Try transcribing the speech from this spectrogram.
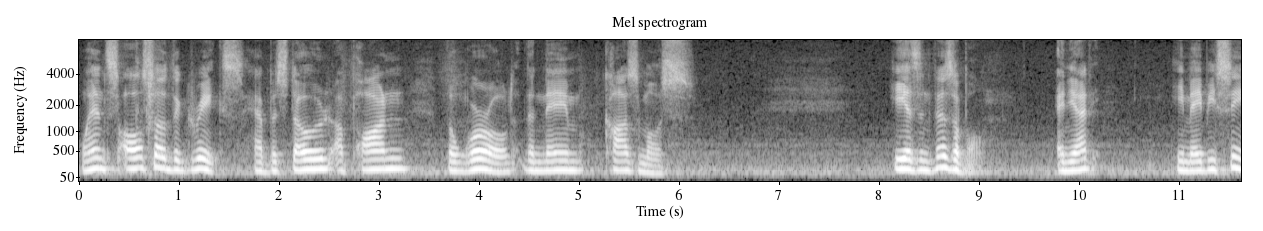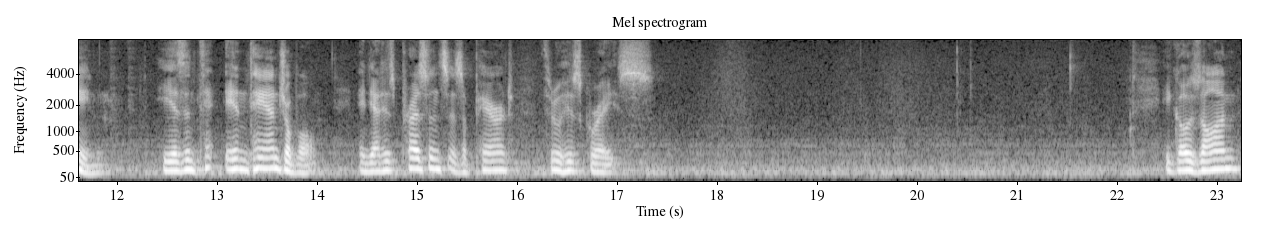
whence also the Greeks have bestowed upon the world the name cosmos. He is invisible, and yet he may be seen. He is int- intangible, and yet his presence is apparent through his grace. He goes on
